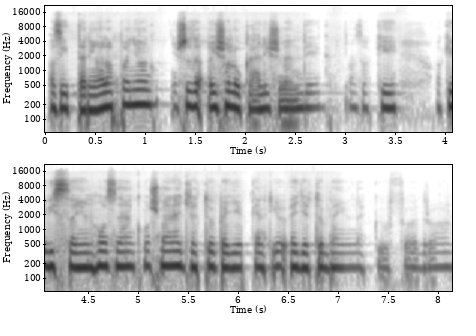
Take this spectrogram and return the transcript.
az itteni alapanyag, és, az, és a lokális vendég az, aki, aki visszajön hozzánk. Most már egyre több egyébként, egyre többen jönnek külföldről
